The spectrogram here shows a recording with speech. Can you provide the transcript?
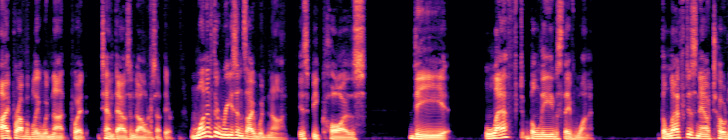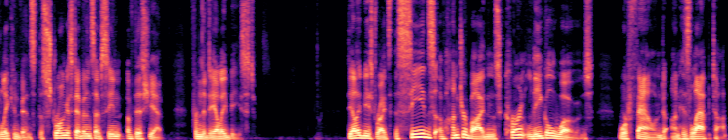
I probably would not put $10,000 up there. One of the reasons I would not is because the left believes they've won it. The left is now totally convinced. The strongest evidence I've seen of this yet from the Daily Beast. Daily Beast writes The seeds of Hunter Biden's current legal woes were found on his laptop.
